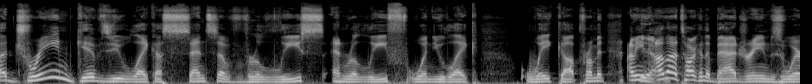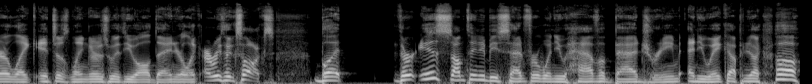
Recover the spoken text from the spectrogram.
a dream gives you like a sense of release and relief when you like wake up from it. I mean, Yeah. I'm not talking the bad dreams where like it just lingers with you all day and you're like everything sucks. But there is something to be said for when you have a bad dream and you wake up and you're like, "Oh,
